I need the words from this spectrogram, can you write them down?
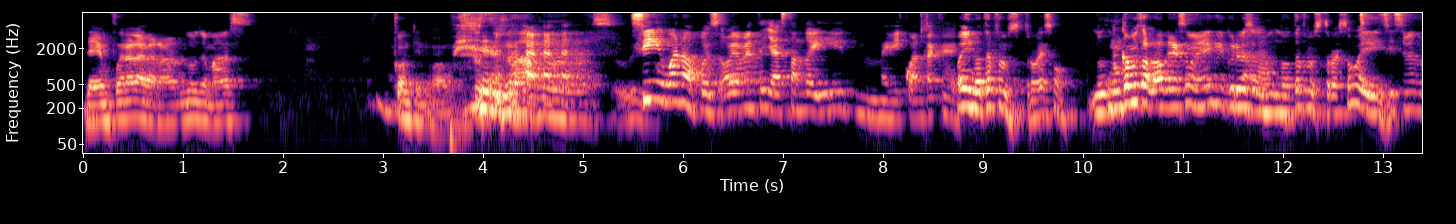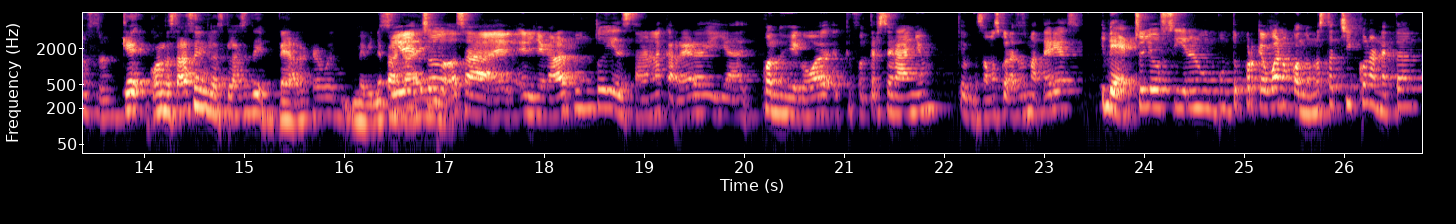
De ahí en fuera, la verdad, los demás Continúa, güey. Sí, bueno, pues obviamente ya estando ahí me di cuenta que... Oye, ¿no te frustró eso? Nu- Nunca hemos hablado de eso, ¿eh? Qué curioso. ¿No te frustró eso, güey? Sí, sí me frustró. Que cuando estabas en las clases de verga, güey, me vine para Sí, de acá. hecho, y- o sea, el, el llegar al punto y estar en la carrera y ya cuando llegó, que fue el tercer año, que empezamos con esas materias, y de hecho yo sí en algún punto, porque bueno, cuando uno está chico, la neta,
